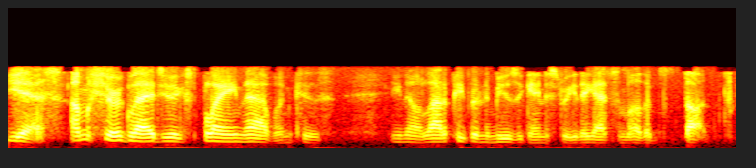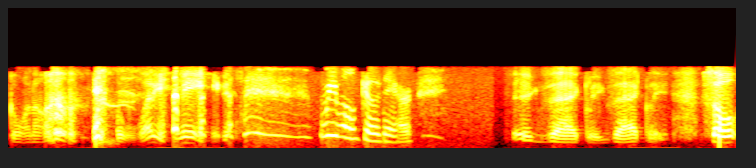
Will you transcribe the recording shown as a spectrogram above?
Yes, I'm sure glad you explained that one because, you know, a lot of people in the music industry they got some other thoughts going on. what do you mean? we won't go there. Exactly, exactly. So,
